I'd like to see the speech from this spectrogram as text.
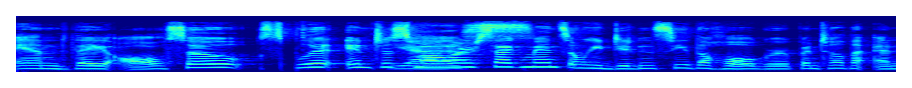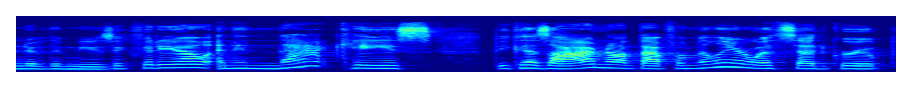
And they also split into smaller Yes. segments, and we didn't see the whole group until the end of the music video. And in that case, because I'm not that familiar with said group,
